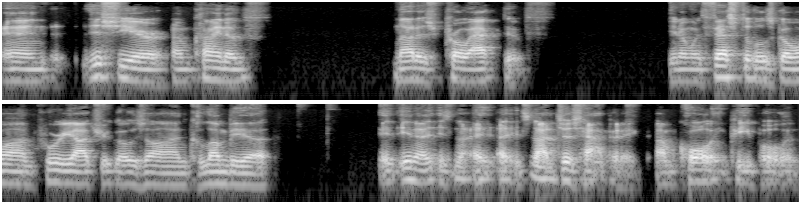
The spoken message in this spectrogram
and this year I'm kind of not as proactive. You know, when festivals go on, Puri Yatra goes on, Colombia. It, you know, it's not it's not just happening. I'm calling people and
